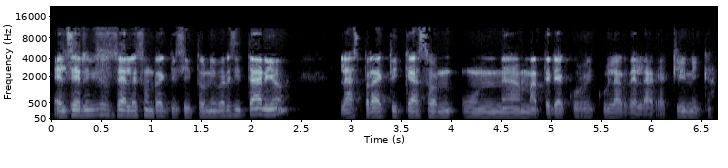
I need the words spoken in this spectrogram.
El servicio social es un requisito universitario las prácticas son una materia curricular del área clínica.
